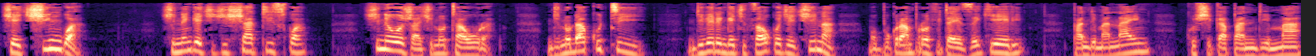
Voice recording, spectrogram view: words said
chechingwa chinenge chichishatiswa. Chinewo zvachinotaura. Ndinoda kuti ndiverenge chitsauko chechina mubhuku ramuprofita ezekieri pandima 9 kusvika pandima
